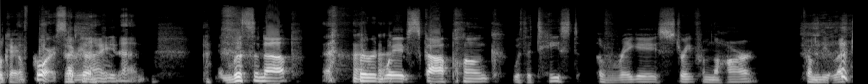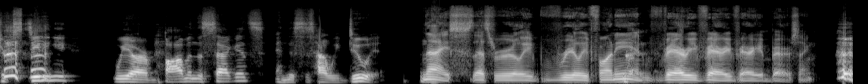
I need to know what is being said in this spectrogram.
okay. Of course. I mean, Okay. how you not? Listen up. Third wave ska punk with a taste of reggae straight from the heart. From the Electric City, we are bombing the Sagets, and this is how we do it. Nice. That's really, really funny and very, very, very embarrassing. do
